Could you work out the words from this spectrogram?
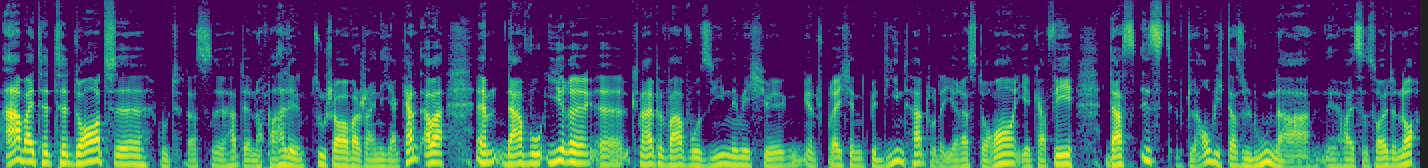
arbeitete dort, äh, gut, das äh, hat der normale Zuschauer wahrscheinlich erkannt, aber ähm, da, wo ihre äh, Kneipe war, wo sie nämlich äh, entsprechend bedient hat oder ihr Restaurant, ihr Café, das ist, glaube ich, das Luna, heißt es heute noch,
